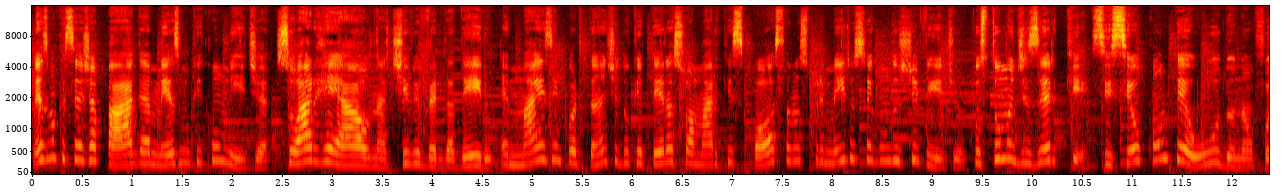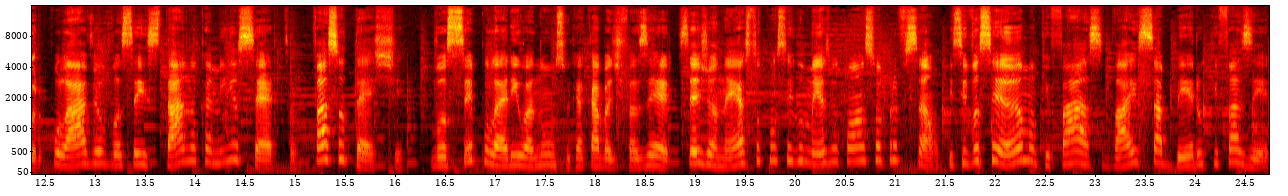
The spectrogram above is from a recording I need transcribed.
mesmo que seja paga, mesmo que com mídia. Soar real, nativo e verdadeiro é mais importante do que ter a sua marca exposta nos primeiros segundos de vídeo. Costumo dizer que, se seu conteúdo não for pulável, você está no caminho certo. Faça o teste. Você pularia o anúncio que acaba de fazer? Seja honesto consigo mesmo com a sua profissão. E se você ama o que faz, vai saber o que fazer.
